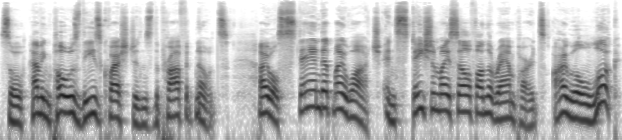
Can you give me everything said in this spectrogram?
So, having posed these questions, the prophet notes I will stand at my watch and station myself on the ramparts. I will look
